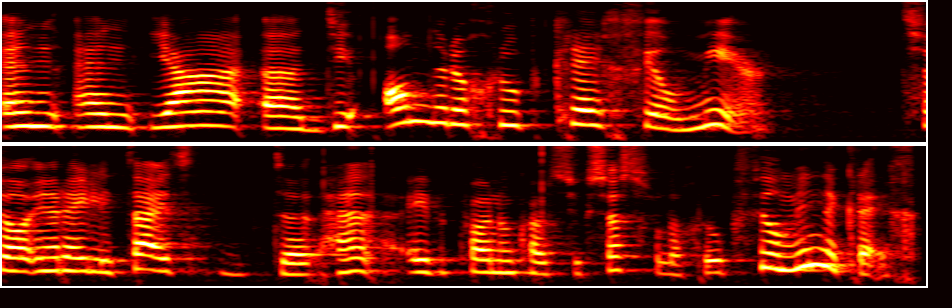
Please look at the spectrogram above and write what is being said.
En, en ja, uh, die andere groep kreeg veel meer. Terwijl in realiteit de, hè, even quote-unquote succesvolle groep veel minder kreeg.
